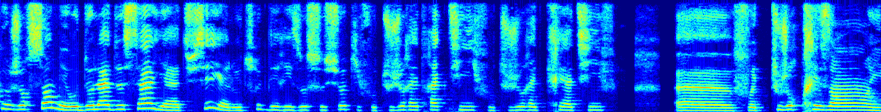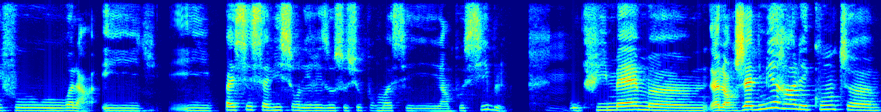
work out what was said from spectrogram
que je ressens, mais au-delà de ça, il y a tu sais, il y a le truc des réseaux sociaux qu'il faut toujours être actif, faut toujours être créatif, heu, faut être toujours présent, il faut voilà. Et et passer sa vie sur les réseaux sociaux, pour moi, c'est impossible. Mmh. et puis même, hem, alors j'admire, hein, les comptes, heu,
